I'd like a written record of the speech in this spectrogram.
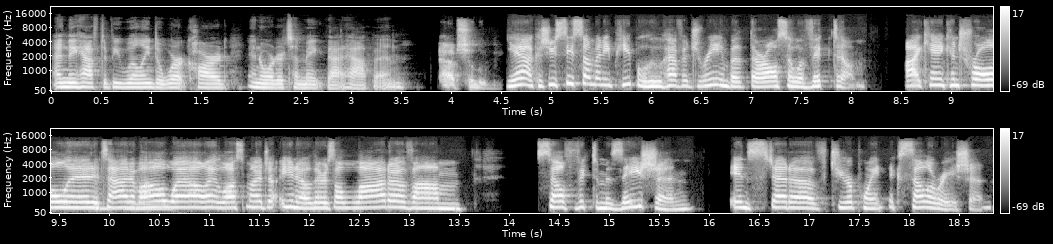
and they have to be willing to work hard in order to make that happen. Absolutely. Yeah, because you see so many people who have a dream, but they're also a victim. I can't control it. It's out of, oh, well, I lost my job. You know, there's a lot of um, self victimization instead of, to your point, acceleration,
